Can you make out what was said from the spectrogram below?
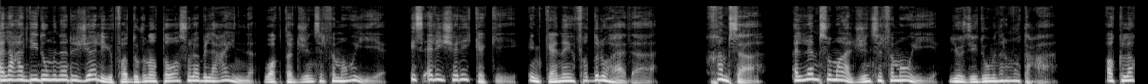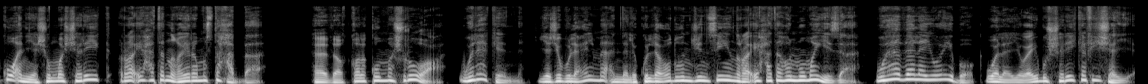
العديد من الرجال يفضلون التواصل بالعين وقت الجنس الفموي. اسألي شريكك إن كان يفضل هذا. خمسة اللمس مع الجنس الفموي يزيد من المتعة. أقلق أن يشم الشريك رائحة غير مستحبة. هذا قلق مشروع ولكن يجب العلم أن لكل عضو جنسي رائحته المميزة وهذا لا يعيبك ولا يعيب الشريك في شيء.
